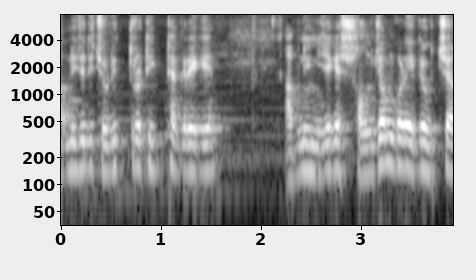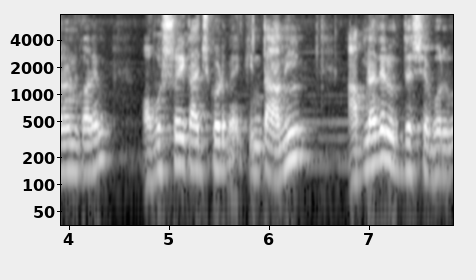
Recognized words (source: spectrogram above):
আপনি যদি চরিত্র ঠিকঠাক রেখে আপনি নিজেকে সংযম করে একে উচ্চারণ করেন, অবশ্যই কাজ করবে। কিন্তু আমি আপনাদের উদ্দেশ্যে বলব,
